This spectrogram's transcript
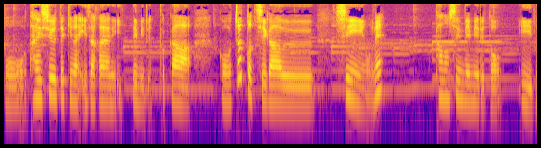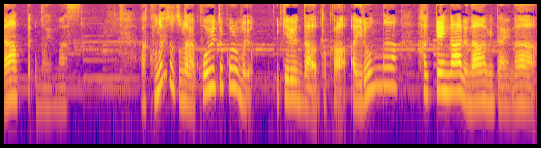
こう、大衆的な居酒屋に行ってみるとか、こう、ちょっと違うシーンをね、楽しんでみるといいなって思います。あ、この人とならこういうところも行けるんだとか、あ、いろんな発見があるな、みたいな、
